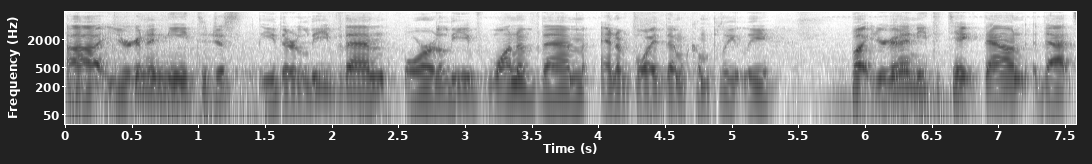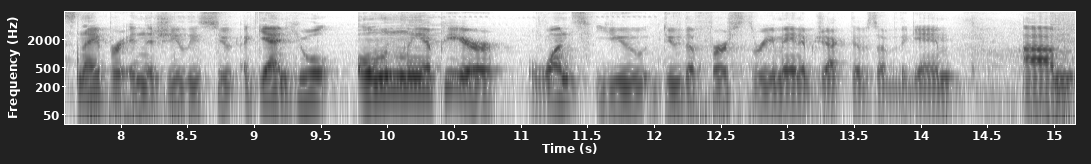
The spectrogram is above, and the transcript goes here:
Uh, you're going to need to just either leave them or leave one of them and avoid them completely. But you're going to need to take down that sniper in the ghillie suit. Again, he will only appear once you do the first three main objectives of the game. Um,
